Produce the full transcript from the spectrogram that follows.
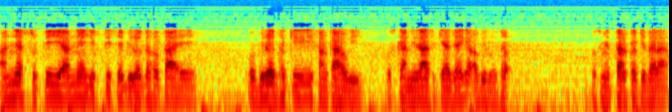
अन्य श्रुति या अन्य युक्ति से विरोध होता है। वो विरोध की शंका होगी, उसका निराश किया जाएगा, अविरोध। उसमें तर्क के द्वारा,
